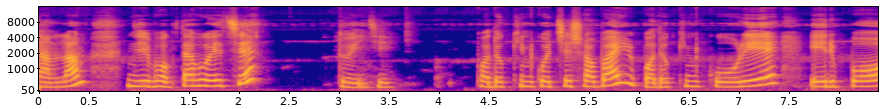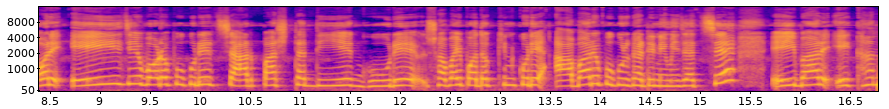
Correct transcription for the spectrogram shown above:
জানলাম যে ভক্তা হয়েছে। তো এই যে প্রদক্ষিণ করছে সবাই প্রদক্ষিণ করে এরপর এই যে বড় পুকুরের চারপাশটা দিয়ে ঘুরে সবাই প্রদক্ষিণ করে আবারও পুকুর ঘাটে নেমে যাচ্ছে। এইবার এখান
